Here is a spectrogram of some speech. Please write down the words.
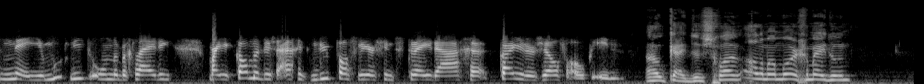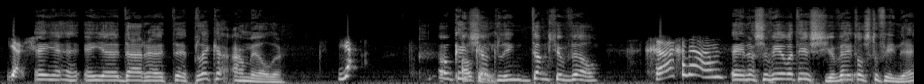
nee, je moet niet onder begeleiding. Maar je kan er dus eigenlijk nu pas weer sinds twee dagen... kan je er zelf ook in. Oké, dus gewoon allemaal morgen meedoen. Juist. En je, en je daar eh, ter plekke aanmelden. Ja. Oké, okay. Jacqueline, dankjewel. Graag gedaan. En als er weer wat is, je weet ons te vinden, hè?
